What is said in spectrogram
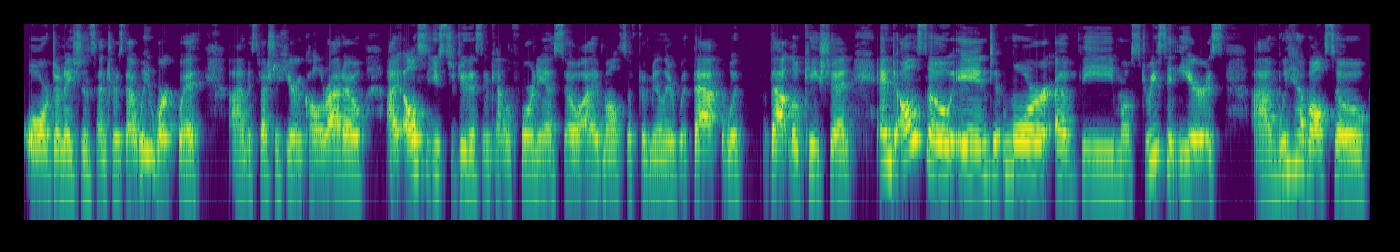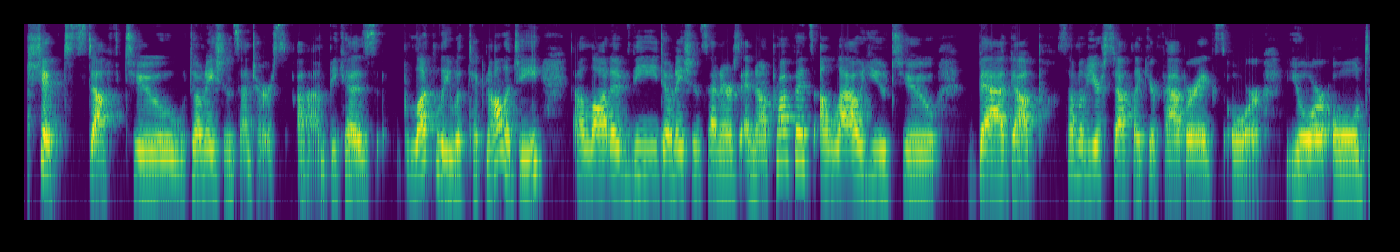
or donation centers that we work with, um, especially here in Colorado. I also used to do this in California, so I'm also familiar with that with that location. And also in more of the most recent years, um, we have also shipped stuff to donation centers um, because luckily with technology a lot of the donation centers and nonprofits allow you to bag up some of your stuff like your fabrics or your old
